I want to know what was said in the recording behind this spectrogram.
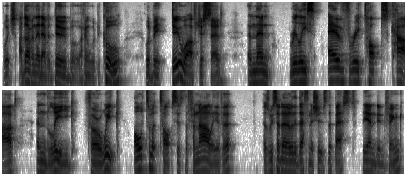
which I don't think they'd ever do, but I think would be cool, would be do what I've just said, and then release every tots card and league for a week. Ultimate Tots is the finale of it. As we said earlier, the definition is the best, the ending thing.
